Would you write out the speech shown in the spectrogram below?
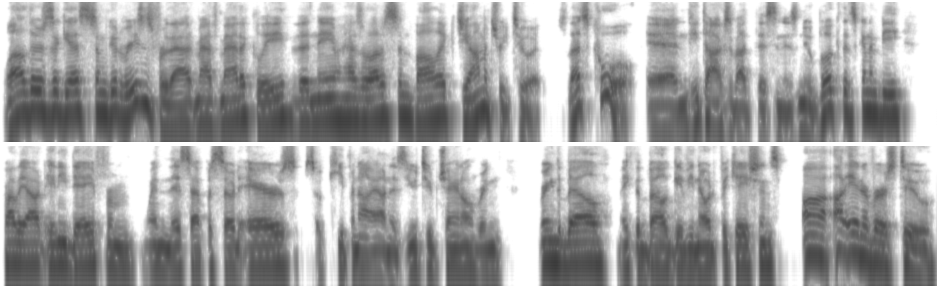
Well, there's, I guess, some good reasons for that. Mathematically, the name has a lot of symbolic geometry to it. So that's cool. And he talks about this in his new book that's going to be probably out any day from when this episode airs. So keep an eye on his YouTube channel. Ring ring the bell, make the bell give you notifications. Uh, on Innerverse too,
